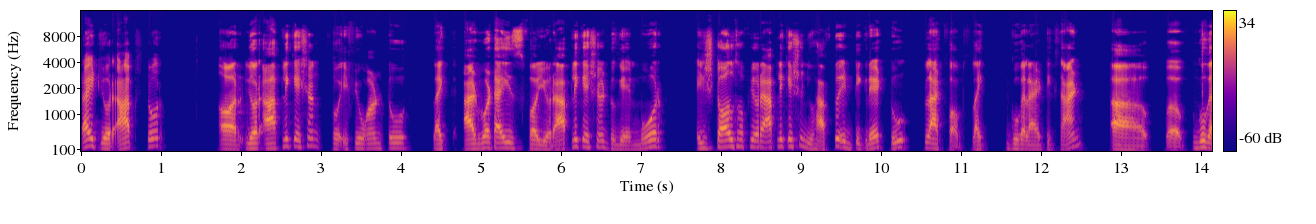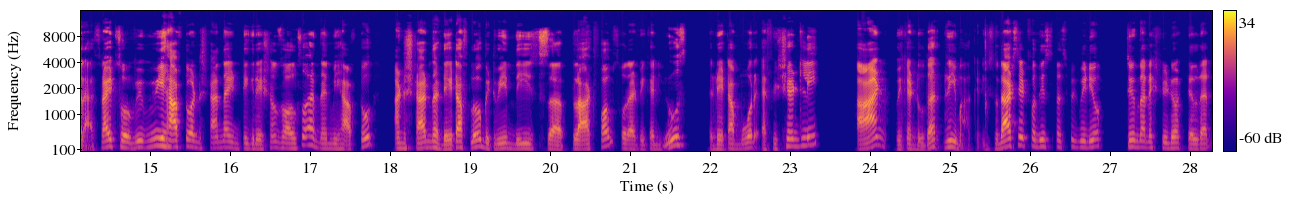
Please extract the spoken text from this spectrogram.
right? Your app store or your application. So if you want to like advertise for your application to gain more installs of your application, you have to integrate to platforms like Google Analytics and uh, uh, Google Ads, right? So we, we have to understand the integrations also and then we have to understand the data flow between these uh, platforms so that we can use the data more efficiently and we can do the remarketing. So that's it for this specific video. See you in the next video. Till then,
